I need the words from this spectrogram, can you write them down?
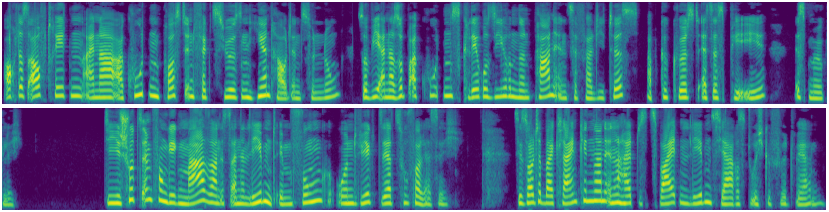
Auch das Auftreten einer akuten postinfektiösen Hirnhautentzündung sowie einer subakuten sklerosierenden Panenzephalitis, abgekürzt SSPE, ist möglich. Die Schutzimpfung gegen Masern ist eine Lebendimpfung und wirkt sehr zuverlässig. Sie sollte bei Kleinkindern innerhalb des zweiten Lebensjahres durchgeführt werden.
